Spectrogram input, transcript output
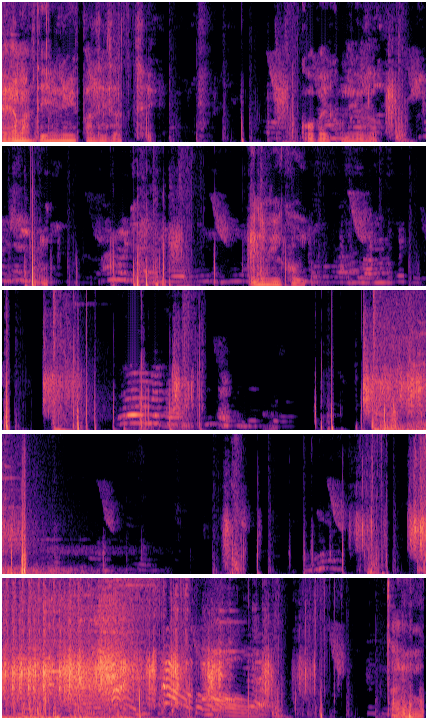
ভাই আমাদের এনিমি পালিয়ে যাচ্ছে। কবে কোন গেল? এনিমি কই. যাই হোক,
